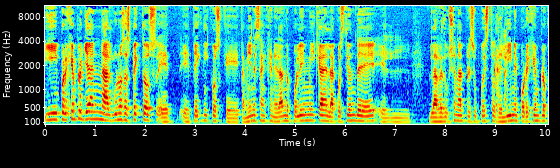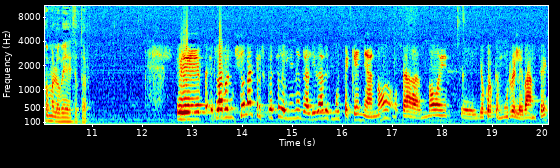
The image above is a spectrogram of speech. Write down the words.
Y, por ejemplo, ya en algunos aspectos eh, eh, técnicos que también están generando polémica, en la cuestión de el, la reducción al presupuesto del INE, por ejemplo, ¿cómo lo ve, doctor? Eh, la reducción al presupuesto del INE en realidad es muy pequeña, ¿no? O sea, no es, eh, yo creo que muy relevante.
